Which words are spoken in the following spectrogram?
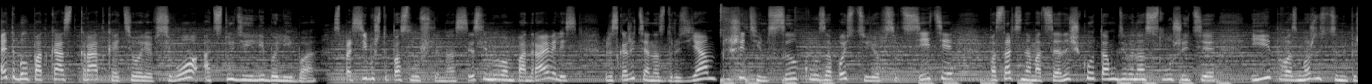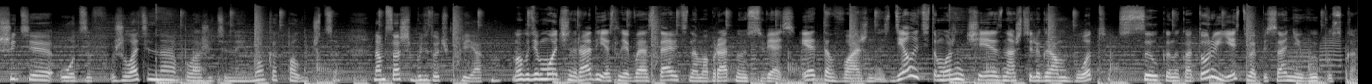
Это был подкаст «Краткая теория всего» от студии «Либо-либо». Спасибо, что послушали нас. Если мы вам понравились, расскажите о нас друзьям, пришлите им ссылку, запостите ее в соцсети, поставьте нам оценочку там, где вы нас слушаете, и по возможности напишите отзыв, желательно положительный, но как получится. Нам, Саша, будет очень приятно. Мы будем очень рады, если вы оставите нам обратную связь. Это важно. Сделать это можно через наш телеграм-бот, ссылка на который есть в описании выпуска.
